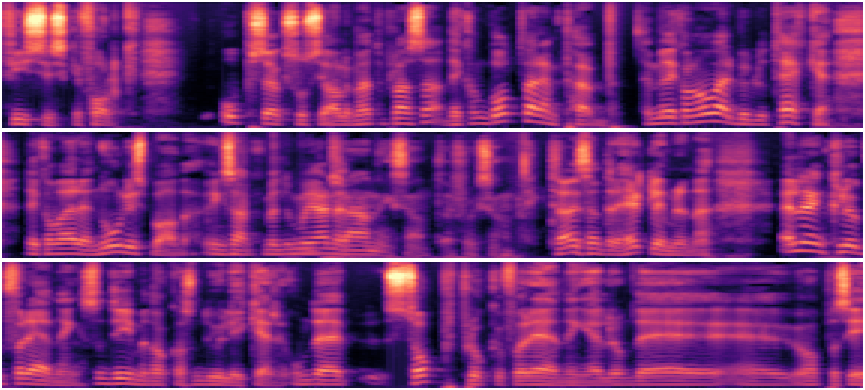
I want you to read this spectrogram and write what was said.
fysiske folk. Oppsøk sosiale møteplasser. Det kan godt være en pub, men det kan også være biblioteket. Det kan være Nordlysbadet. ikke sant? Men du må gjerne Treningssenter, f.eks. Treningssenter er helt glimrende. Eller en klubbforening som driver med noe som du liker. Om det er soppplukkerforening, eller om det er eh, hva på å si,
